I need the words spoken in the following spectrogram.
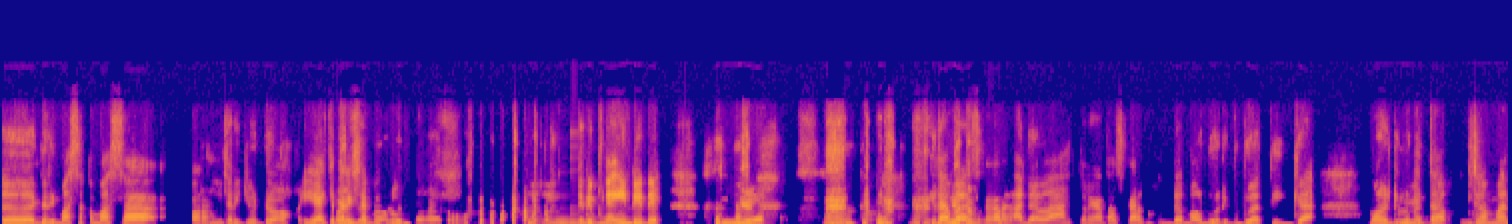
eh, dari masa ke masa orang mencari jodoh. Ya kita Oh, iya, riset dulu. benar. Mm-mm, Jadi punya ide deh. Iya. Kita Iya, bahas tapi- sekarang adalah ternyata sekarang udah mau 2023. Mulai dulu Benar. kita zaman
